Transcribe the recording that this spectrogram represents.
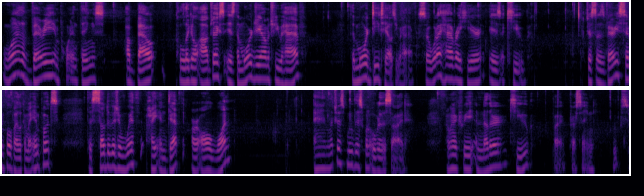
One of the very important things about polygonal objects is the more geometry you have, the more details you have. So what I have right here is a cube. Just as very simple, if I look at my inputs, the subdivision width, height, and depth are all one. And let's just move this one over to the side. I'm going to create another cube by pressing, oops,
